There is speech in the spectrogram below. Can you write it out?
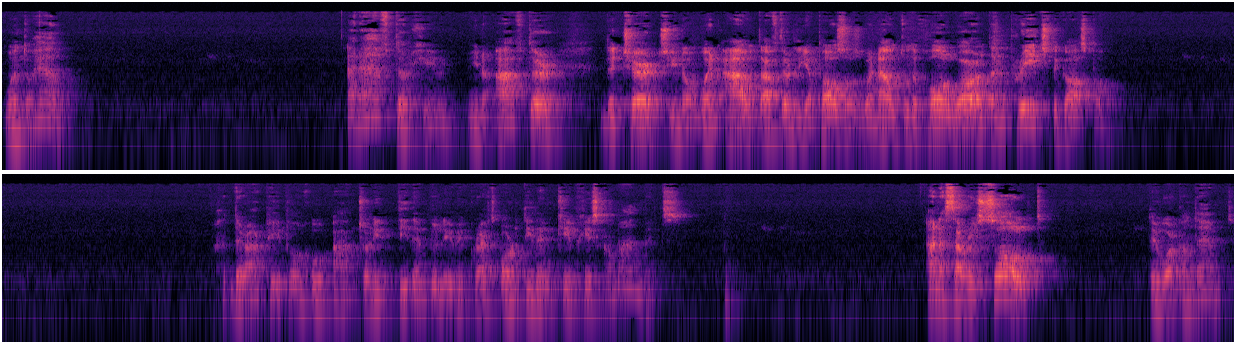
went to hell. And after him, you know, after the church, you know, went out, after the apostles went out to the whole world and preached the gospel, there are people who actually didn't believe in Christ or didn't keep his commandments. And as a result, they were condemned.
